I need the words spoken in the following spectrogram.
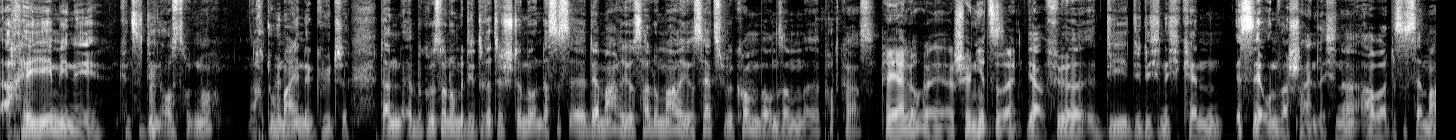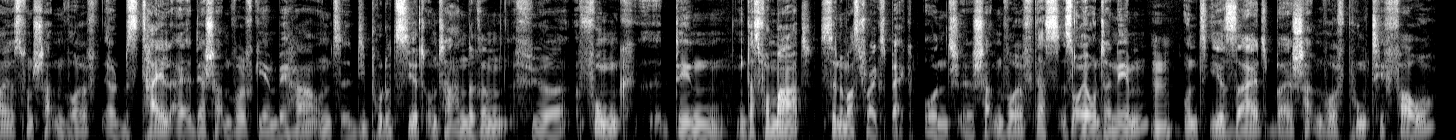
Ach, Herr Jemine, kennst du den Ausdruck noch? Ach du meine Güte. Dann äh, begrüßen wir noch mit die dritte Stimme und das ist äh, der Marius. Hallo Marius, herzlich willkommen bei unserem äh, Podcast. Hey, hallo, äh, schön hier zu sein. Ja, für die, die dich nicht kennen, ist sehr unwahrscheinlich, ne? Aber das ist der Marius von Schattenwolf. Du bist Teil äh, der Schattenwolf GmbH und äh, die produziert unter anderem für Funk den, das Format Cinema Strikes Back. Und Schattenwolf, das ist euer Unternehmen mhm. und ihr seid bei schattenwolf.tv,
